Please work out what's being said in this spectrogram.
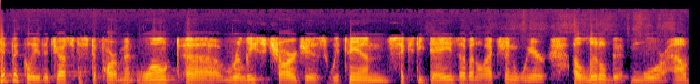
Typically the Justice Department won't uh, release charges within 60 days of an election. We're a little bit more out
